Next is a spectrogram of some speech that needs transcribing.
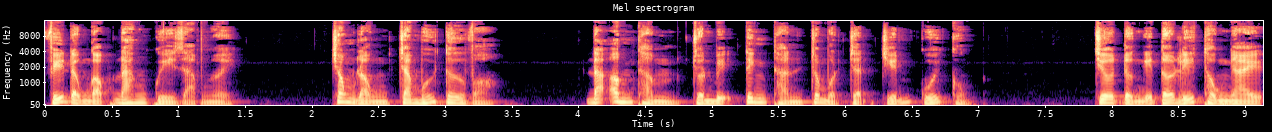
Phí Đồng Ngọc đang quỳ giảm người. Trong lòng trăm mối tơ vò, Đã âm thầm chuẩn bị tinh thần Cho một trận chiến cuối cùng. Chưa từng nghĩ tới Lý Thông Nhai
